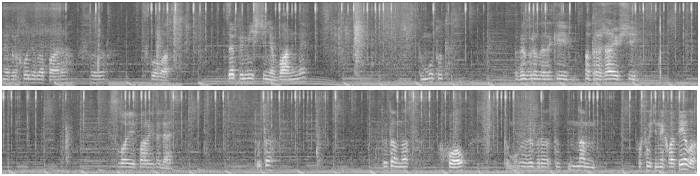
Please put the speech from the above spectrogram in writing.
не проходила пара в склова. Це приміщення ванни, тому тут вибрали такий отражаючий слої пароізоляції. Тут, тут у нас хол, тому ми вибрали, тут нам по суті не хватило,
